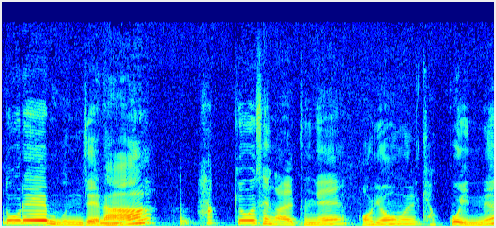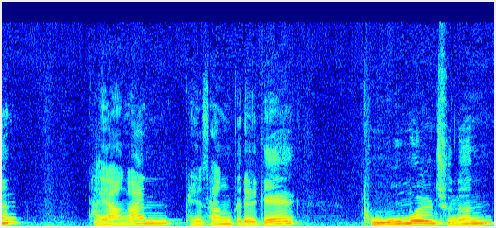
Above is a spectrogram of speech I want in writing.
또래 문제나 학교 생활 등의 어려움을 겪고 있는 다양한 대상들에게 도움을 주는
